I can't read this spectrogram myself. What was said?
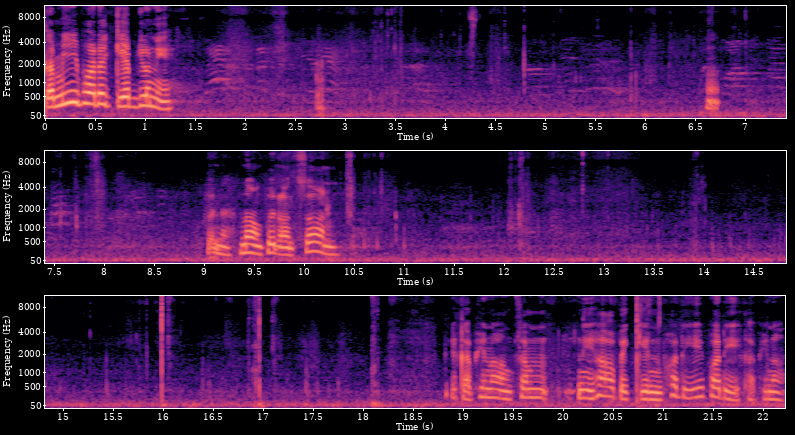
ก็มีพอได้เก็บอยู่นี่เพิ่นน่ะน้องเพิ่อนอ่อนซ่อน ค่ะพี่น้องซ้ำนี่เขาเอาไปกินพอดีพอดีค่ะพี่น้อง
